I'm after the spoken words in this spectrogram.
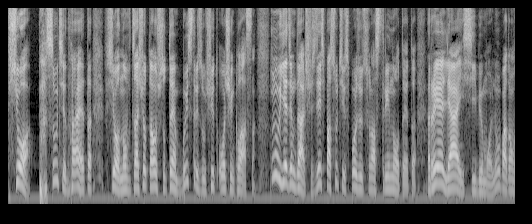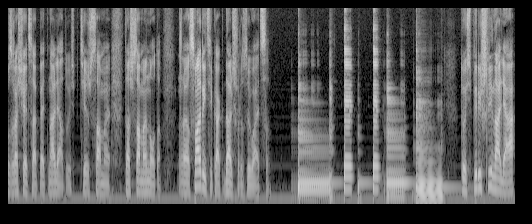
Все, по сути, да, это все. Но за счет того, что темп быстрый, звучит очень классно. Ну, едем дальше. Здесь, по сути, используются у нас три ноты. Это ре, ля и си бемоль. Ну, потом возвращается опять на ля, то есть те же самые, та же самая нота. Э, смотрите, как дальше развивается. То есть перешли на ля.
